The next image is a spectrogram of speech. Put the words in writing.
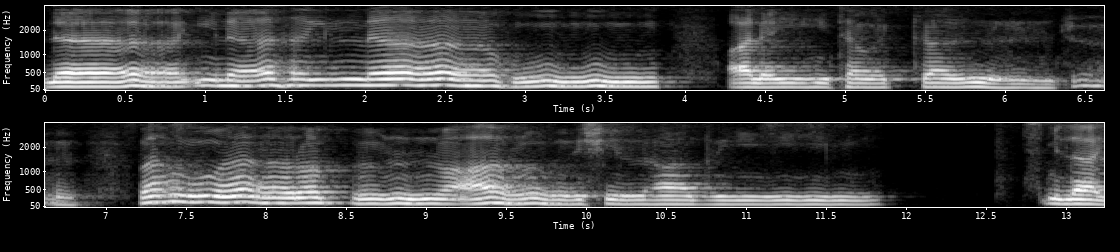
لا إله إلا هو. عليه توكلت وهو رب العرش العظيم. بسم الله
